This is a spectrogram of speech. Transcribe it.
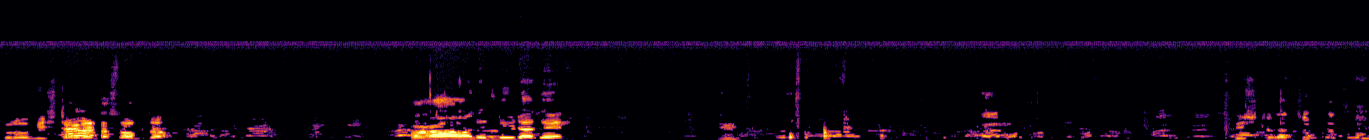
পুরো বিশ টাকার একটা সব দাও কাকা আমাদের দুইটা দেন বিশ টাকা চোখটা তুমি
